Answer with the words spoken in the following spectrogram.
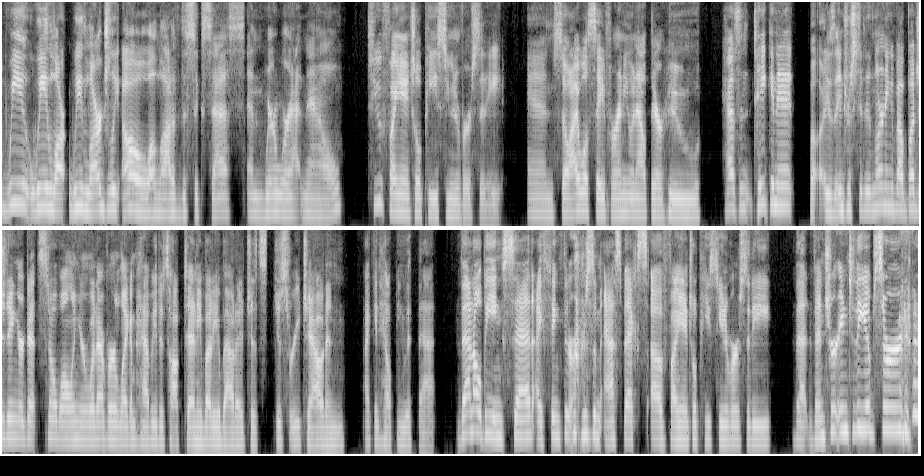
we we lar- we largely owe a lot of the success and where we're at now to Financial Peace University. And so I will say for anyone out there who hasn't taken it but is interested in learning about budgeting or debt snowballing or whatever, like I'm happy to talk to anybody about it. Just just reach out and I can help you with that. That all being said, I think there are some aspects of Financial Peace University that venture into the absurd.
